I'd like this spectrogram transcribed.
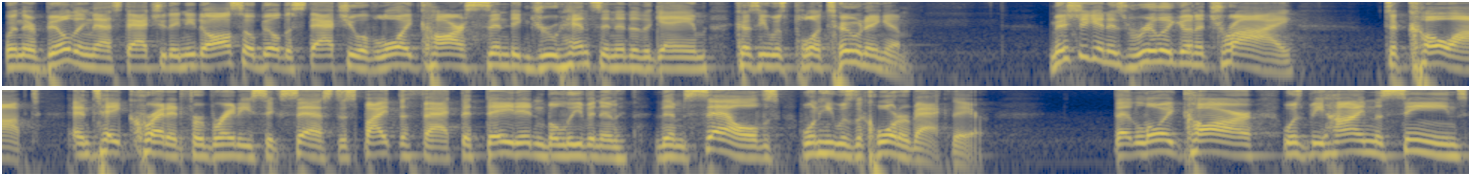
when they're building that statue, they need to also build a statue of Lloyd Carr sending Drew Henson into the game because he was platooning him. Michigan is really going to try to co opt and take credit for Brady's success, despite the fact that they didn't believe in him themselves when he was the quarterback there. That Lloyd Carr was behind the scenes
